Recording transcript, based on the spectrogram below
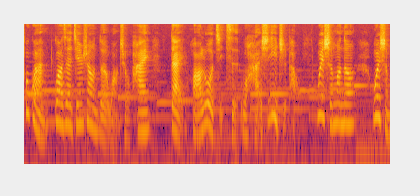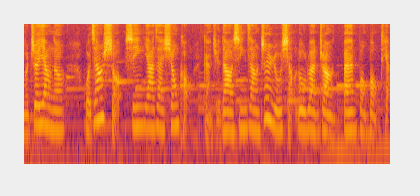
不管挂在肩上的网球拍带滑落几次，我还是一直跑。为什么呢？为什么这样呢？我将手心压在胸口，感觉到心脏正如小鹿乱撞般蹦蹦跳。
